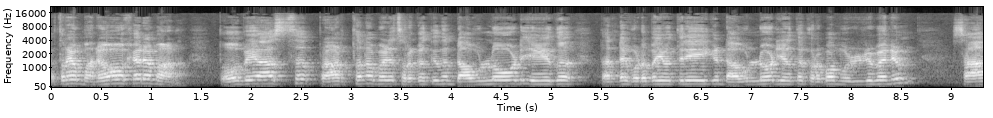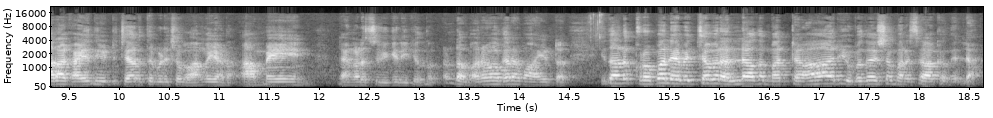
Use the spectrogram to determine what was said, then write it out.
എത്രയോ മനോഹരമാണ്. തോബിയാസ് പ്രാർത്ഥന വഴി സ്വർഗത്തിൽ നിന്ന് ഡൗൺലോഡ് ചെയ്ത് തന്റെ കുടുംബജീവിതത്തിലേക്ക് ഡൗൺലോഡ് ചെയ്ത കൃപ മുഴുവനും സാറ കൈ നീട്ടി ചേർത്ത് പിടിച്ച് വാങ്ങുകയാണ്. അമേൻ ഞങ്ങൾ സ്വീകരിക്കുന്നു. കണ്ടോ? മനോഹരമായിട്ട്. ഇതാണ് കൃപ ലഭിച്ചവരല്ലാതെ മറ്റാരും ഉപദേശം മനസ്സിലാക്കുന്നില്ല.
